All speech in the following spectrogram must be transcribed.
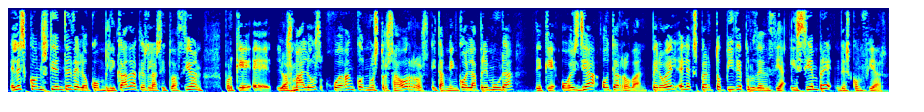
él es consciente de lo complicada que es la situación, porque eh, los malos juegan con nuestros ahorros y también con la premura de que o es ya o te roban. Pero él, el experto, pide prudencia y siempre desconfiar.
